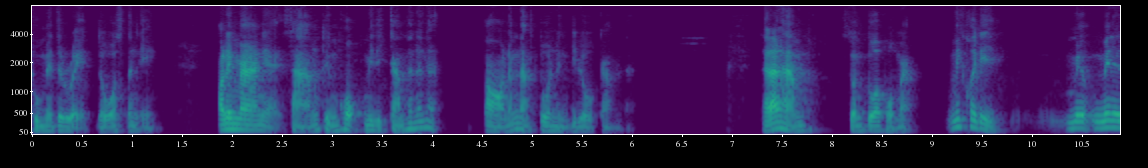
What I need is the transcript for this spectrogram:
to moderate dose นั่นเอง ปริมาณเนี่ยสามถึงหกมิลลิกรัมเท่านั้นนะต่อน้ำหนักตัวหนึ่งกิโลกรัมนะแต่ถ้าถามส่วนตัวผมอะไม่ค่อยได้ไม่ไม่ได้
